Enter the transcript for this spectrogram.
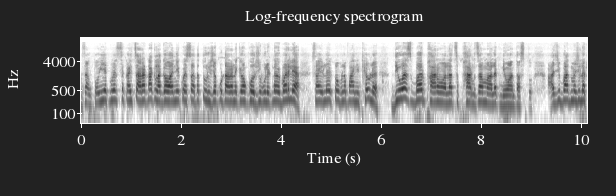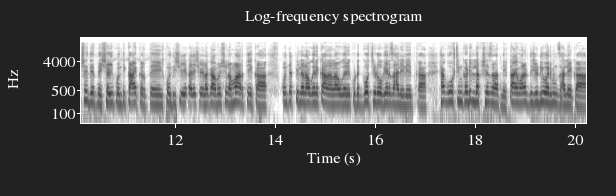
सांगतो एक वेळेस सकाळी चारा टाकला गव्हाने एक वेळेस आता तुरीच्या कुटाराने किंवा फोरजी बुलेटने भरल्या साईडला एक टोपलं पाणी ठेवलं. दिवसभर फार्मवालाच फार्मचा मालक निवांत असतो. अजिबात म्हणजे लक्ष देत नाही शेळी कोणती काय करते कोणती शेळी एखाद्या शेळीला गाभण शेळीला मारते का कोणत्या पिल्लाला वगैरे कानाला वगैरे कुठे गोचिड वगैरे झालेले आहेत का ह्या गोष्टींकडे लक्षच राहत नाही. टायमाला तिचे डिवर्मिंग झाले का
